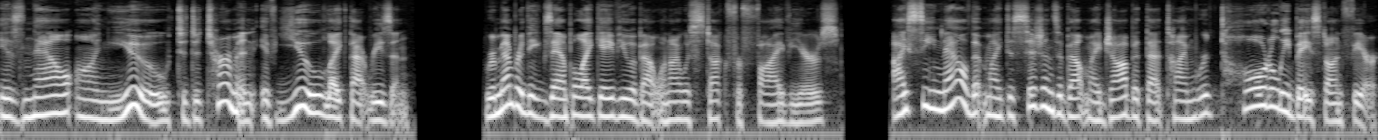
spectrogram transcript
is now on you to determine if you like that reason. Remember the example I gave you about when I was stuck for five years? I see now that my decisions about my job at that time were totally based on fear.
